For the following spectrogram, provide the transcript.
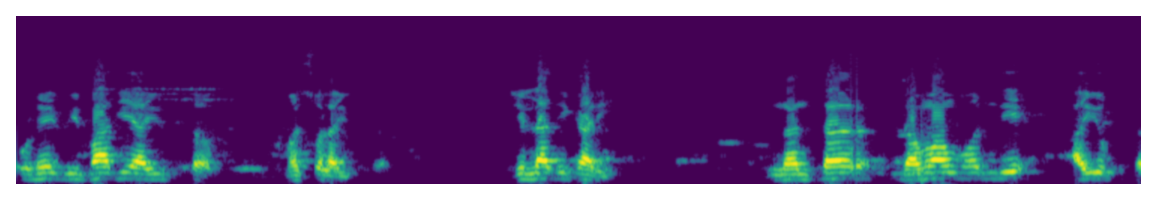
पुणे विभागीय आयुक्त महसूल आयुक्त जिल्हाधिकारी नंतर जमावबंदी आयुक्त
